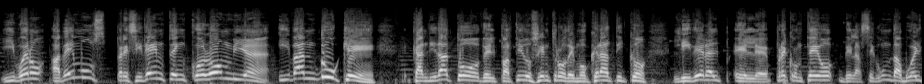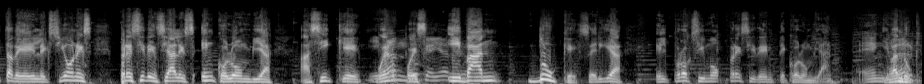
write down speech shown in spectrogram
Y bueno, habemos presidente en Colombia, Iván Duque, candidato del Partido Centro Democrático, lidera el, el, eh, preconteo de la segunda vuelta de elecciones presidenciales en Colombia. Así que, Iván bueno, pues Iván Duque sería el próximo presidente colombiano. Iván A ver, Duque.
